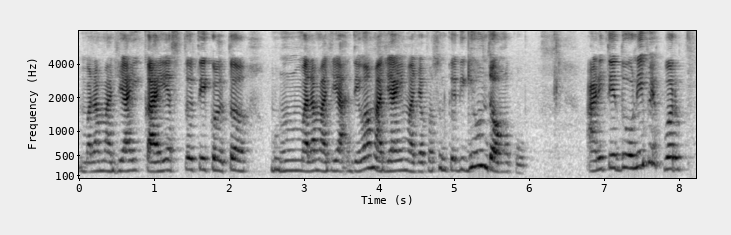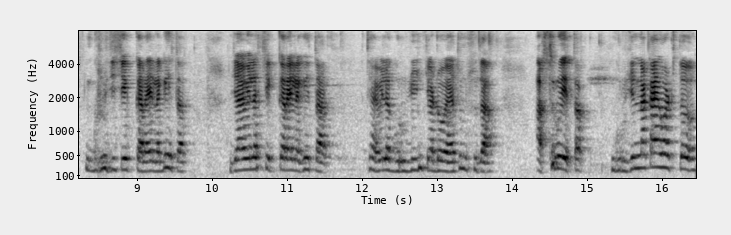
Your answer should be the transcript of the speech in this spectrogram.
मला माझी आई काय असतं ते कळतं. म्हणून मला माझी देवा माझी आई माझ्यापासून कधी घेऊन जाऊ नको. आणि ते दोन्ही पेपर गुरुजी चेक करायला घेतात. ज्यावेळेला चेक करायला घेतात त्यावेळेला गुरुजींच्या डोळ्यातून सुद्धा अश्रू येतात. गुरुजींना काय वाटतं?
